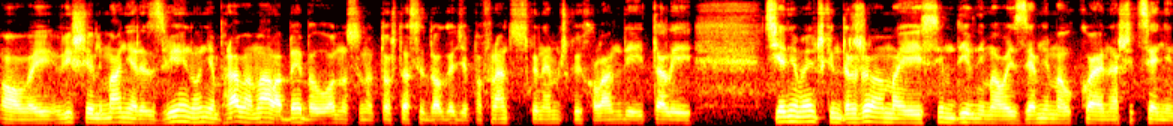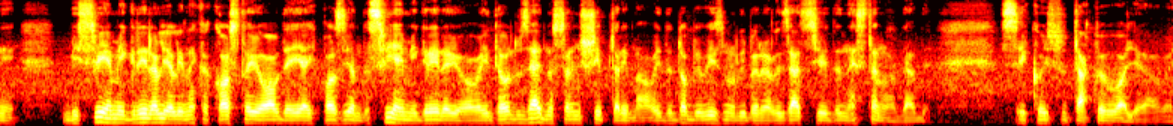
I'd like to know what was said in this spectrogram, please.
ovaj, više ili manje razvijen, on je prava mala beba u odnosu na to šta se događa pa Francuskoj, Nemačkoj, Holandiji, Italiji, Sjedinim američkim državama i svim divnim ovaj, zemljama u koje naši cenjeni bi svi emigrirali, ali nekako ostaju ovde i ja ih pozivam da svi emigriraju, ovaj, da odu zajedno sa onim šiptarima, ovaj, da dobiju viznu liberalizaciju i da nestanu odavde. Svi koji su takve volje. Ovaj.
